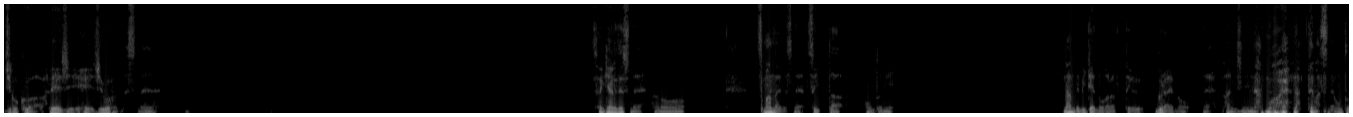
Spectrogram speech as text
時刻は0時15分ですね。最近あれですね、あのつまんないですね、ツイッター。本当に。なんで見てんのかなっていうぐらいの、ね、感じにな、もはやなってますね。本当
